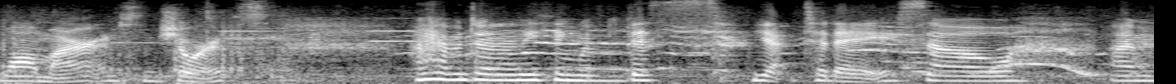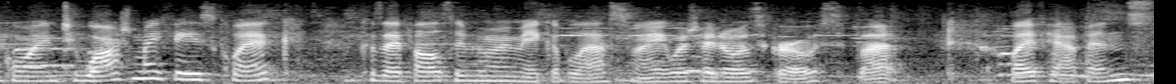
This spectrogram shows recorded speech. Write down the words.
Walmart and some shorts. I haven't done anything with this yet today, so I'm going to wash my face quick because I fell asleep in my makeup last night, which I know is gross, but life happens.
